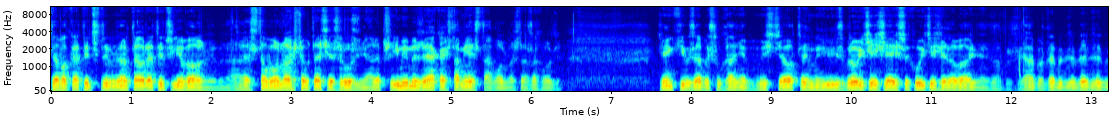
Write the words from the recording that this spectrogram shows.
demokratycznym, no teoretycznie wolnym. No, ale z tą wolnością też jest różnie, ale przyjmijmy, że jakaś tam jest ta wolność na Zachodzie. Dzięki za wysłuchanie. Myślcie o tym i zbrójcie się i szykujcie się do wojny. No, ja potem będę, będę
